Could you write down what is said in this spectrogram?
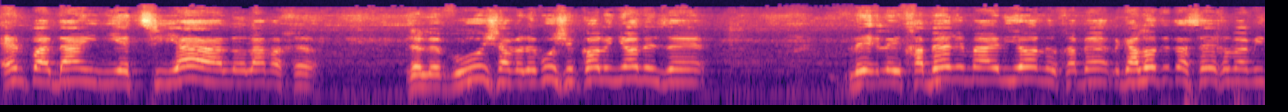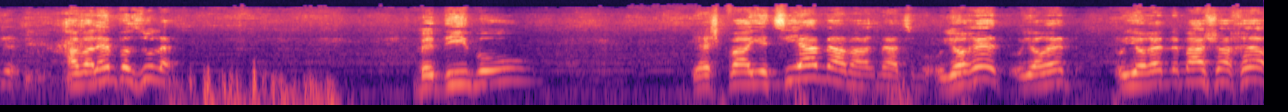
אין פה עדיין יציאה לעולם אחר. זה לבוש, אבל לבוש של כל עניון זה להתחבר עם העליון, להתחבר, לגלות את השכל והמידע. אבל אין פה זולה. בדיבור יש כבר יציאה מעצמו, הוא יורד, הוא יורד, הוא יורד למשהו אחר.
